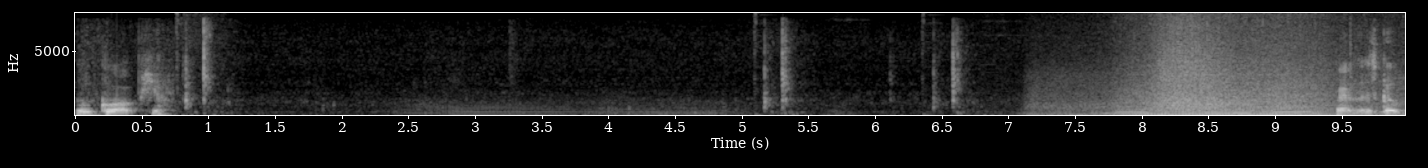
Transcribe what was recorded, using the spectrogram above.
We'll go up here. Right, let's go. In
